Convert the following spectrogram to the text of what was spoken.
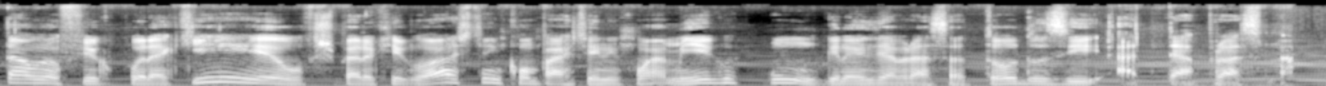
Então eu fico por aqui, eu espero que gostem, compartilhem com um amigo. Um grande abraço a todos e até a próxima.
